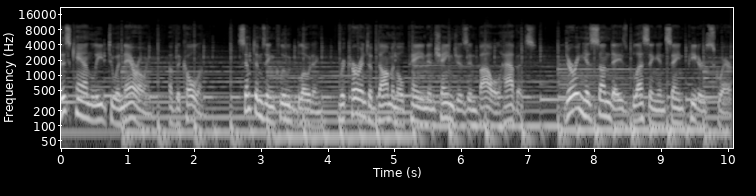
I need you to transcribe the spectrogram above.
This can lead to a narrowing of the colon. Symptoms include bloating, recurrent abdominal pain and changes in bowel habits. During his Sunday's blessing in St. Peter's Square,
